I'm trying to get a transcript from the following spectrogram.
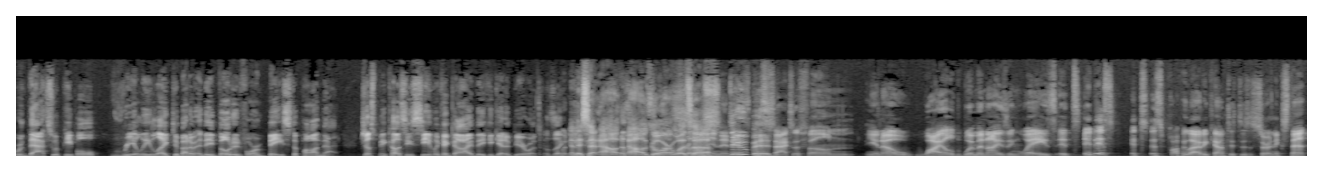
where that's what people really liked about him, and they voted for him based upon that. Just because he seemed like a guy they could get a beer with, I was like, And they said Al- Al voted so Gore was, a uh, it's the Stupid. saxophone, you know, wild womanizing ways. It's it is it's it's popularity counted to a certain extent,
